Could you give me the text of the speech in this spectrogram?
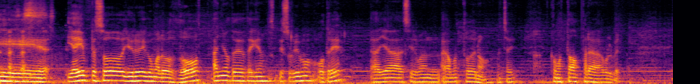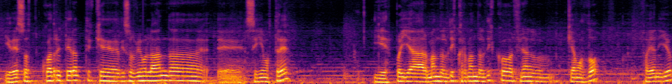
y, y ahí empezó, yo creo que como a los dos años desde que nos disolvimos, o tres, allá decir, bueno, hagamos esto de nuevo, ¿cachai? ¿Cómo estamos para volver? Y de esos cuatro integrantes que disolvimos la banda, eh, seguimos tres. Y después ya armando el disco, armando el disco, al final quedamos dos, Fabián y yo.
